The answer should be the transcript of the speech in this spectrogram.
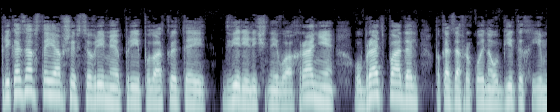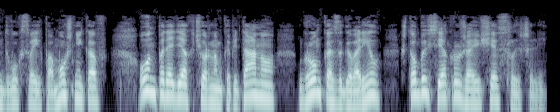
Приказав стоявшей все время при полуоткрытой двери личной его охране убрать падаль, показав рукой на убитых им двух своих помощников, он, подойдя к черному капитану, громко заговорил, чтобы все окружающие слышали.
